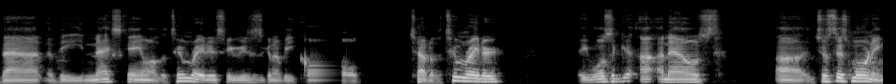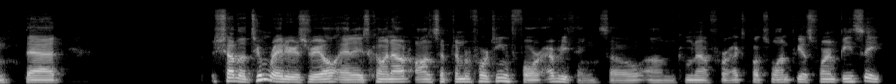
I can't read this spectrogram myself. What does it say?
that the next game on the Tomb Raider series is going to be called Shadow of the Tomb Raider. It was uh, announced uh, just this morning that Shadow of the Tomb Raider is real and is coming out on September 14th for everything. So um, coming out for Xbox One, PS4, and PC.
